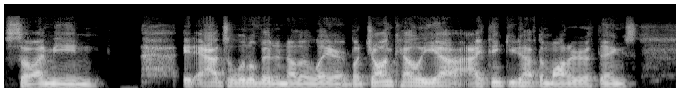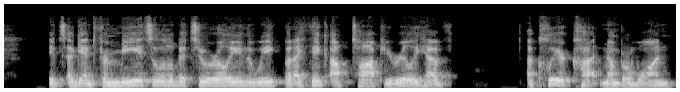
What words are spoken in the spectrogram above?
so I mean, it adds a little bit another layer. But John Kelly, yeah, I think you'd have to monitor things. It's again for me, it's a little bit too early in the week, but I think up top you really have a clear cut number one,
